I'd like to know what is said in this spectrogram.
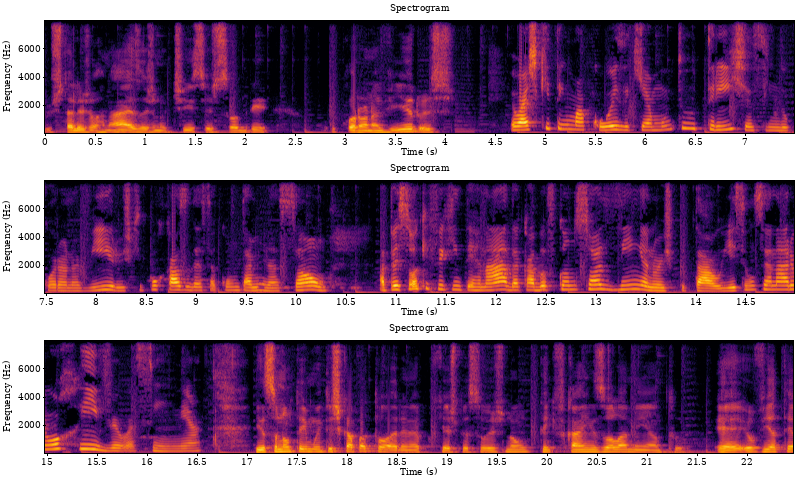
os telejornais, as notícias sobre o coronavírus? Eu acho que tem uma coisa que é muito triste assim do coronavírus, que por causa dessa contaminação, a pessoa que fica internada acaba ficando sozinha no hospital, e esse é um cenário horrível assim, né? Isso não tem muito escapatória, né? Porque as pessoas não têm que ficar em isolamento. É, eu vi até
